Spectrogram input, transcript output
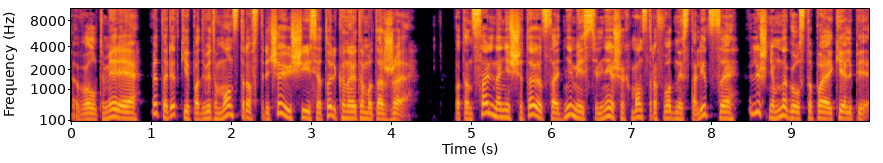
Волтмерия — это редкий подвид монстров, встречающиеся только на этом этаже. Потенциально они считаются одними из сильнейших монстров водной столицы, лишь немного уступая Кельпи.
